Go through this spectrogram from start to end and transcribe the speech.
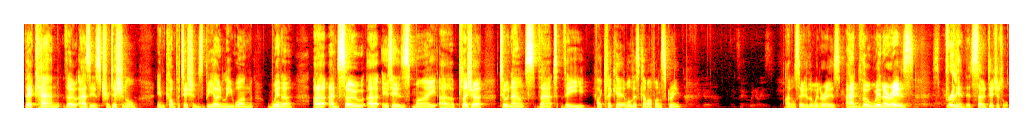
There can, though, as is traditional in competitions, be only one winner. Uh, and so uh, it is my uh, pleasure to announce that the, if I click here, will this come up on screen? I will say who the winner is. And the winner is, it's brilliant, it's so digital.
